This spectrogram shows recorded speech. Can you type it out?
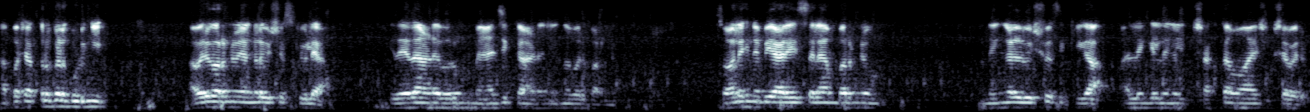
അപ്പൊ ശത്രുക്കൾ കുടുങ്ങി. അവർ പറഞ്ഞു ഞങ്ങൾ വിശ്വസിക്കൂല. ഇതേതാണ് വെറും മാജിക് ആണ് എന്നവർ പറഞ്ഞു. സ്വാലിഹ് നബി അലൈഹിസ്സലാം പറഞ്ഞു നിങ്ങൾ വിശ്വസിക്കുക അല്ലെങ്കിൽ നിങ്ങൾ ശക്തമായ ശിക്ഷ വരും.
